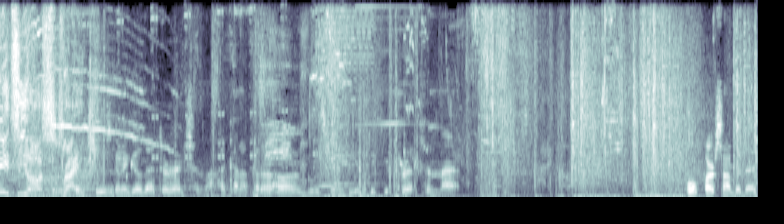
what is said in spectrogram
Fuck. Meteor I strike. think she was gonna go that direction. I kind of thought oh, her hog was gonna be a bigger threat than that. Oh, our Sombra dead.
